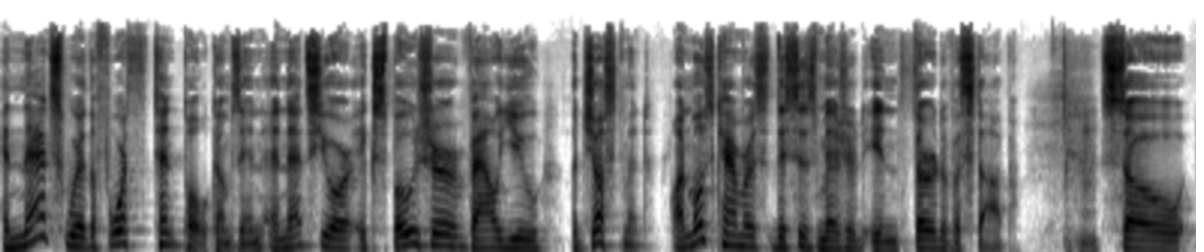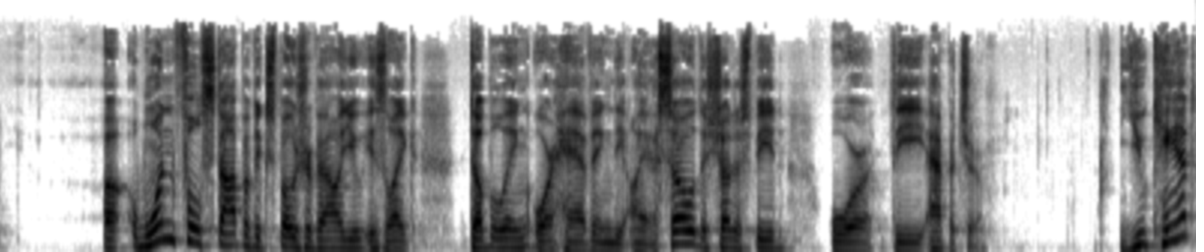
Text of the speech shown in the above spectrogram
And that's where the fourth tent pole comes in, and that's your exposure value adjustment. On most cameras, this is measured in third of a stop. So uh, one full stop of exposure value is like doubling or halving the ISO, the shutter speed, or the aperture. You can't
